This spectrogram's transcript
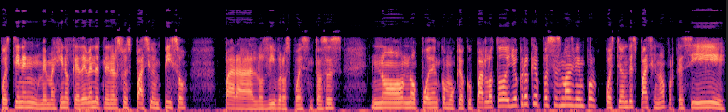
pues tienen, me imagino que deben de tener su espacio en piso para los libros, pues, entonces no no pueden como que ocuparlo todo. Yo creo que pues es más bien por cuestión de espacio, ¿no? Porque sí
